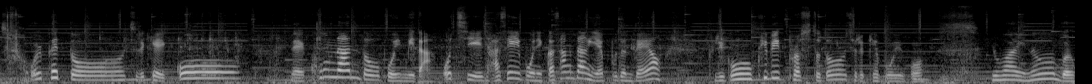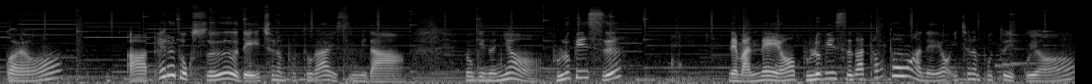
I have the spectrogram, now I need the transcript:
자, 올펫도 이렇게 있고, 네, 콩란도 보입니다. 꽃이 자세히 보니까 상당히 예쁘던데요. 그리고 큐빅 프로스트도 저렇게 보이고, 요 아이는 뭘까요? 아, 페르독스 네, 2,000원 포트가 있습니다. 여기는요 블루빈스. 네 맞네요. 블루빈스가 통통하네요. 2,000원 포트 있고요.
